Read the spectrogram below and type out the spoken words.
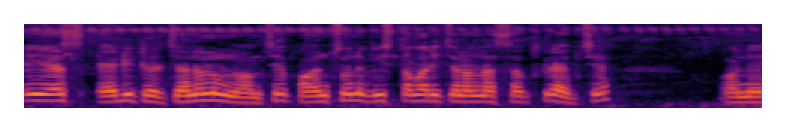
એએસ એડિટર ચેનલનું નામ છે. પાંચસો ને વીસ તમારી ચેનલના સબસ્ક્રાઈબ છે. અને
